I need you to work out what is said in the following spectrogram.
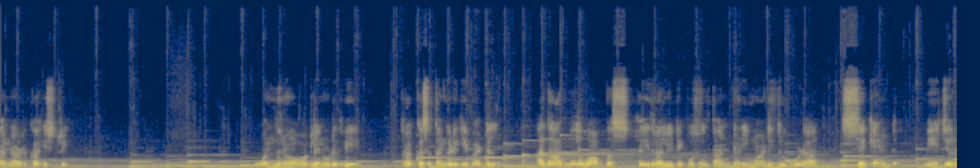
Karnataka history ಒಂದು ನಾವು ಆಗಲೇ ನೋಡಿದ್ವಿ, ರಕ್ಕಸ ತಂಗಡಿಗೆ ಬ್ಯಾಟಲ್ ಅದಾದ್ಮೇಲೆ ವಾಪಸ್ ಹೈದರಾಲಿ ಟಿಪ್ಪು ಸುಲ್ತಾನ್ ಟ್ರೈ ಮಾಡಿದ್ರು ಕೂಡ second major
